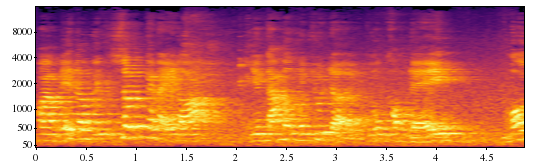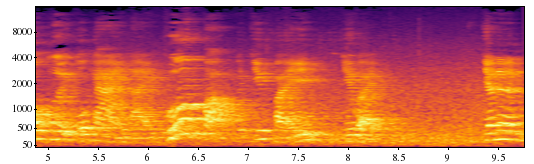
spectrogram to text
hoàng đế David sức cái bẫy đó. Nhưng cảm ơn Chúa Trời, Chúa không để một người của ngài lại bước vào cái chiếc bẫy như vậy. Cho nên,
